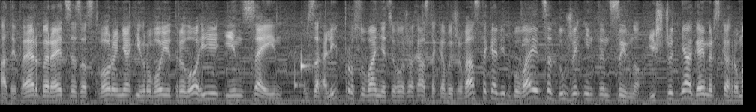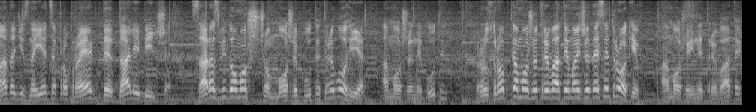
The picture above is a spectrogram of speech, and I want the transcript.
А тепер береться за створення ігрової трилогії Insane. Взагалі, просування цього жахастика-виживастика відбувається дуже інтенсивно, і щодня геймерська громада дізнається про проект дедалі більше. Зараз відомо, що може бути трилогія, а може не бути. Розробка може тривати майже 10 років, а може й не тривати.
